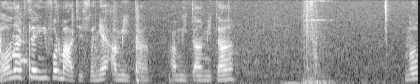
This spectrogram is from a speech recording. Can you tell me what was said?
Bo ona chce informacji, co nie? Amita. Amita, Amita. No...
